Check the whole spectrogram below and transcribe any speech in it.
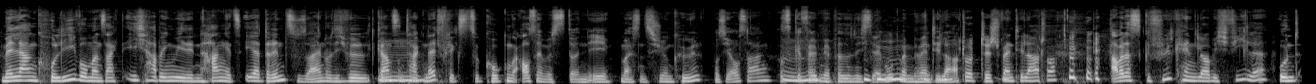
Melancholie, wo man sagt, ich habe irgendwie den Hang jetzt eher drin zu sein und ich will den ganzen Tag Netflix zu gucken. Außerdem ist es dann eh meistens schön kühl, muss ich auch sagen. Das gefällt mir persönlich sehr gut mit dem Ventilator, Tischventilator. Aber das Gefühl kennen, glaube ich, viele und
